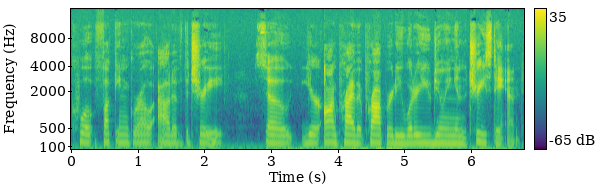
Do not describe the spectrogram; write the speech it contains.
quote, fucking grow out of the tree. So you're on private property. What are you doing in the tree stand?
